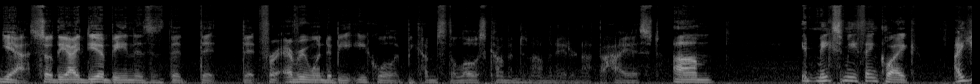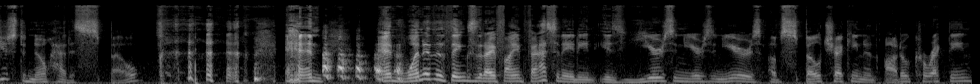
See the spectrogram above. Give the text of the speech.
yeah. So the idea being is, is that, that that for everyone to be equal, it becomes the lowest common denominator, not the highest. Um, it makes me think like I used to know how to spell, and and one of the things that I find fascinating is years and years and years of spell checking and auto correcting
